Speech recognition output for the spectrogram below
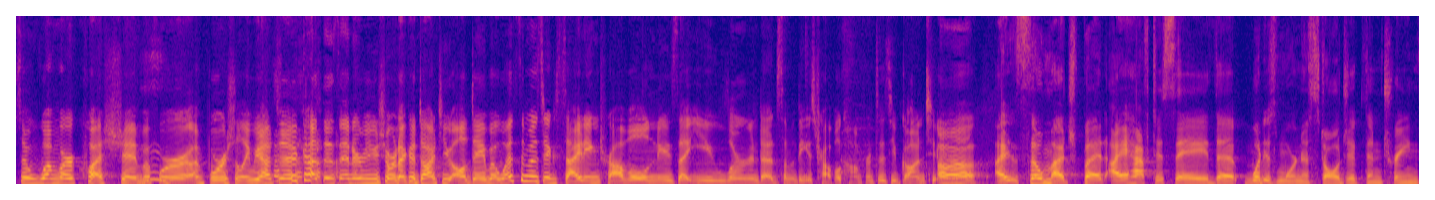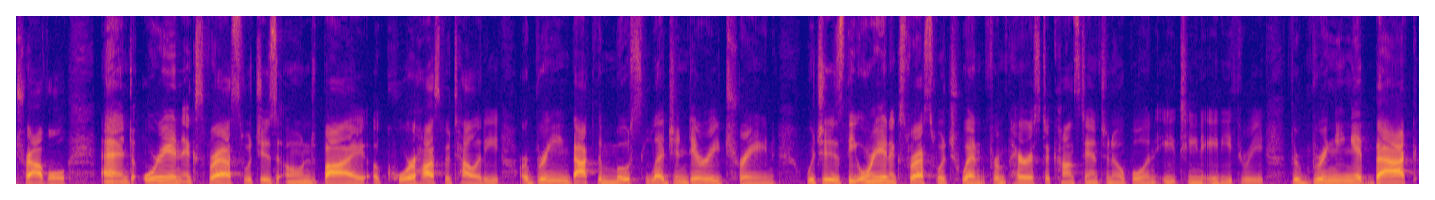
So one more question before, mm. unfortunately, we have to cut this interview short. I could talk to you all day, but what's the most exciting travel news that you learned at some of these travel conferences you've gone to? Oh, I, so much, but I have to say that what is more nostalgic than train travel and Orient Express, which is owned by Accor Hospitality, are bringing back the most legendary train, which is the Orient Express, which went from Paris to Constantinople in 1883. They're bringing it back,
